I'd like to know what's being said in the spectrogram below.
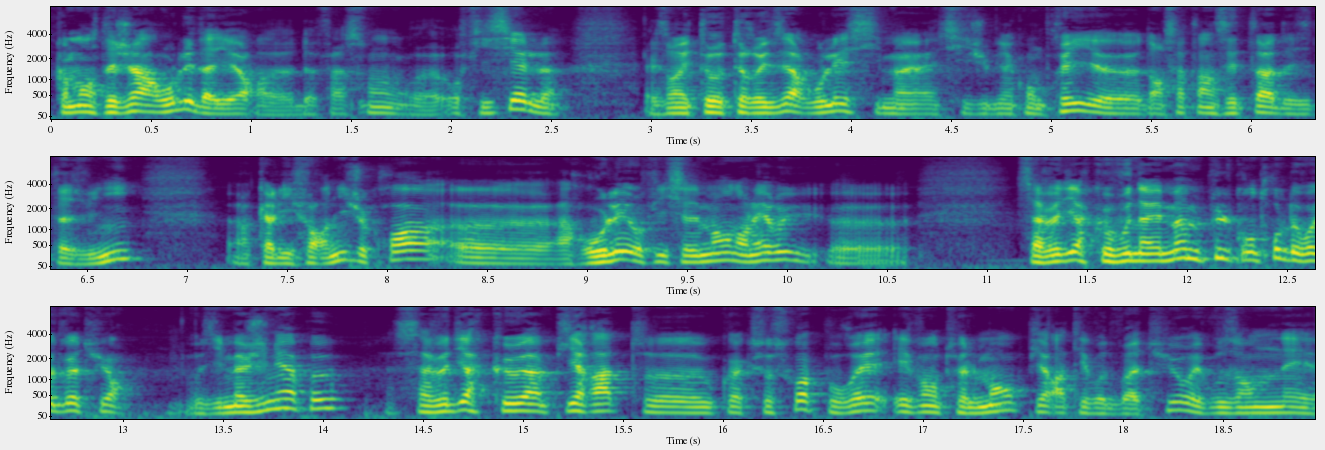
commencent déjà à rouler d'ailleurs de façon officielle. Elles ont été autorisées à rouler, si, si j'ai bien compris, dans certains États des États-Unis, en Californie, je crois, à rouler officiellement dans les rues. Ça veut dire que vous n'avez même plus le contrôle de votre voiture. Vous imaginez un peu? Ça veut dire qu'un pirate ou quoi que ce soit pourrait éventuellement pirater votre voiture et vous emmener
